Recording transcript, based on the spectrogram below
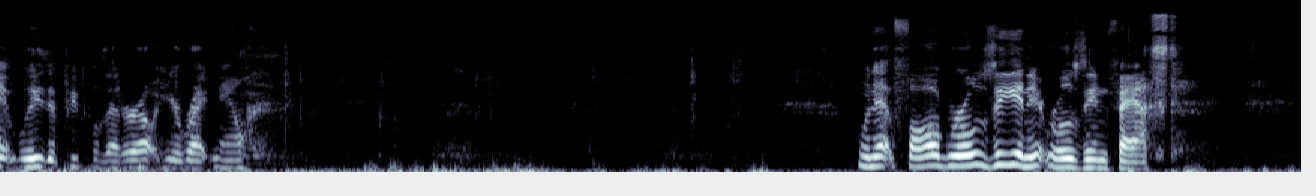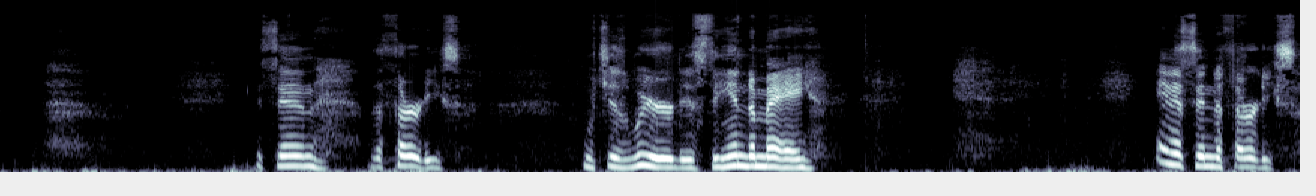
Can't believe the people that are out here right now. When that fog rolls in, it rolls in fast. It's in the 30s, which is weird. It's the end of May, and it's in the 30s.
